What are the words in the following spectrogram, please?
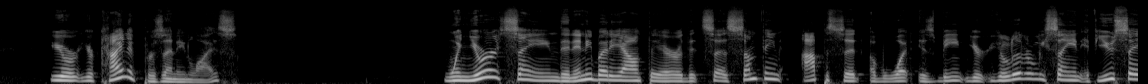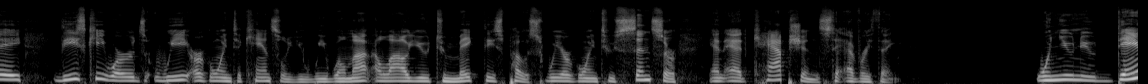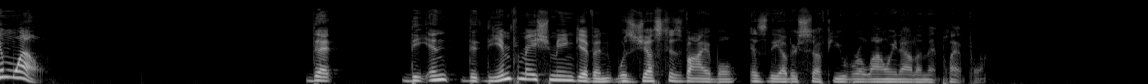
you're you're kind of presenting lies when you're saying that anybody out there that says something opposite of what is being you're you're literally saying if you say these keywords we are going to cancel you we will not allow you to make these posts we are going to censor and add captions to everything when you knew damn well that the, in, the the information being given was just as viable as the other stuff you were allowing out on that platform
